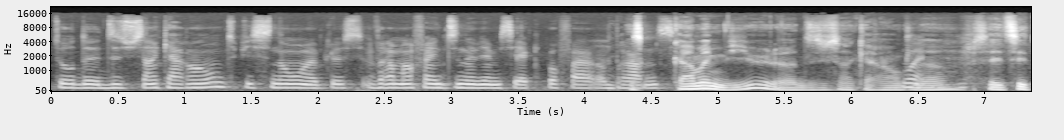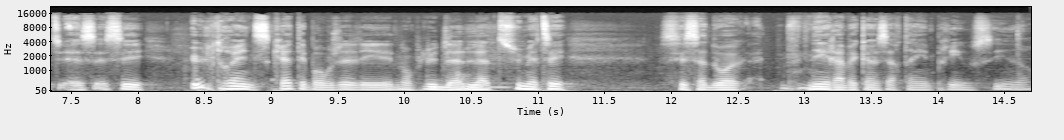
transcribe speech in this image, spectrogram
autour de 1840, puis sinon euh, plus vraiment fin du 19e siècle pour faire Brahms. C'est quand même vieux, là, 1840. Ouais. là. C'est, ultra indiscret, t'es pas obligé d'aller non plus de- là-dessus, mais tu sais, ça doit venir avec un certain prix aussi, non?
